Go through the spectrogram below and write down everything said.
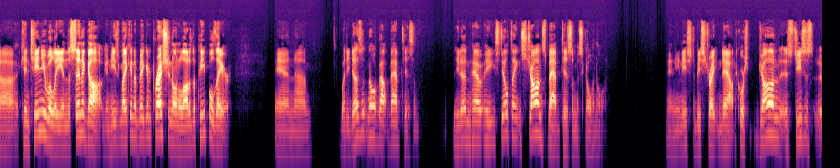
uh, continually in the synagogue. And he's making a big impression on a lot of the people there. And um, but he doesn't know about baptism. He doesn't have. He still thinks John's baptism is going on and he needs to be straightened out. Of course, John is Jesus. Uh,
